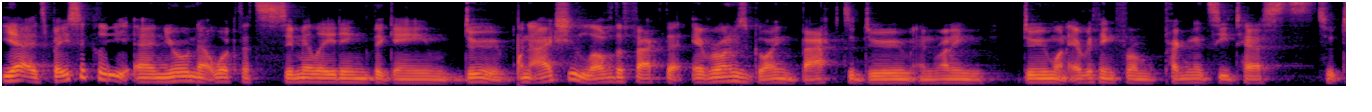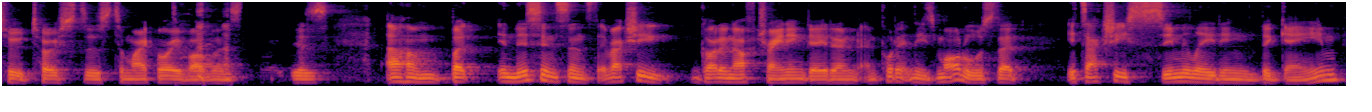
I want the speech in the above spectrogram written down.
Yeah, it's basically a neural network that's simulating the game Doom. And I actually love the fact that everyone is going back to Doom and running Doom on everything from pregnancy tests to, to toasters to microwave ovens is um, but in this instance, they've actually got enough training data and, and put it in these models that it's actually simulating the game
